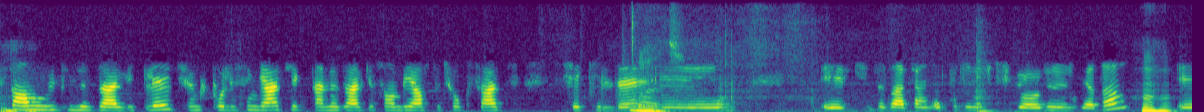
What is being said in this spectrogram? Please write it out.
İstanbul için özellikle. Çünkü polisin gerçekten özellikle son bir hafta çok sert şekilde... Evet. E, e, siz de zaten okudunuz, gördünüz ya da e,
